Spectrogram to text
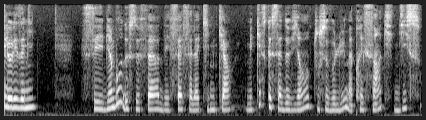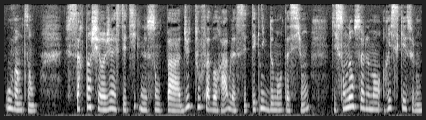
Hello les amis C'est bien beau de se faire des fesses à la Kimka, mais qu'est-ce que ça devient tout ce volume après 5, 10 ou 20 ans? Certains chirurgiens esthétiques ne sont pas du tout favorables à ces techniques d'augmentation qui sont non seulement risquées selon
